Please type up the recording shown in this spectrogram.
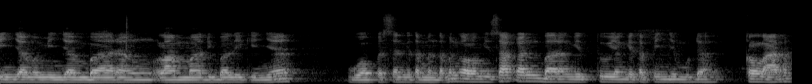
pinjam meminjam barang lama dibalikinnya gua pesan ke teman-teman kalau misalkan barang itu yang kita pinjam udah kelar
